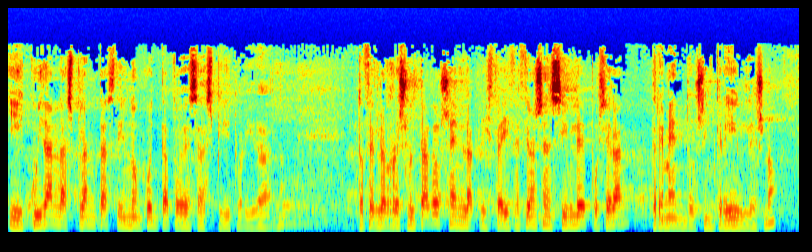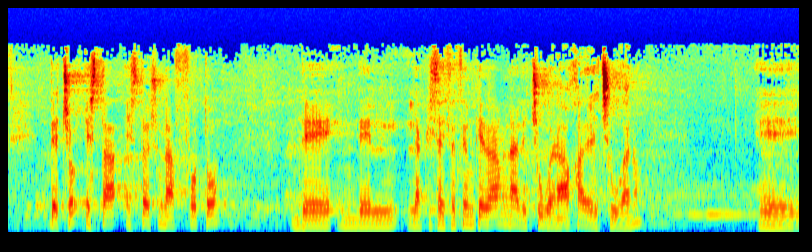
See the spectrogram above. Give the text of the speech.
y cuidan las plantas teniendo en cuenta toda esa espiritualidad. Entonces los resultados en la cristalización sensible pues eran tremendos, increíbles, ¿no? De hecho, esta, esta es una foto de, la cristalización que da una lechuga, una hoja de lechuga, ¿no? Eh,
